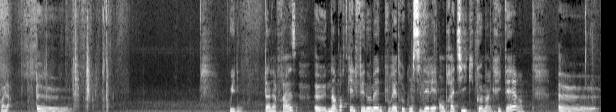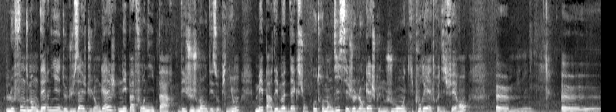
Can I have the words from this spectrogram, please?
Voilà. Euh, oui, donc, dernière phrase. N'importe quel phénomène pourrait être considéré en pratique comme un critère, Euh, le fondement dernier de l'usage du langage n'est pas fourni par des jugements ou des opinions, mais par des modes d'action. Autrement dit, ces jeux de langage que nous jouons et qui pourraient être différents, euh, euh,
